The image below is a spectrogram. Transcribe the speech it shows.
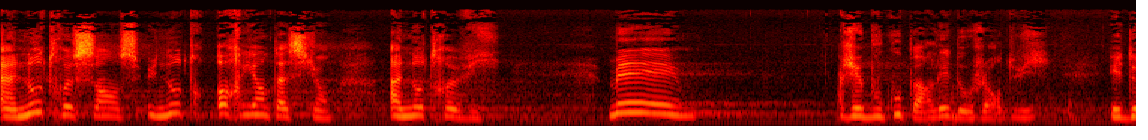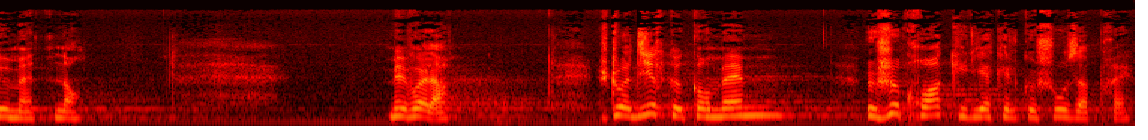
un autre sens, une autre orientation à notre vie. Mais j'ai beaucoup parlé d'aujourd'hui et de maintenant. Mais voilà, je dois dire que quand même, je crois qu'il y a quelque chose après.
